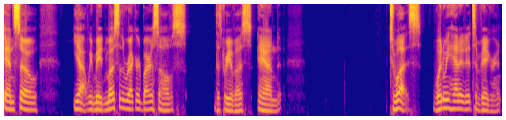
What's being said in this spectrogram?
and so yeah we made most of the record by ourselves the three of us and to us when we handed it to vagrant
